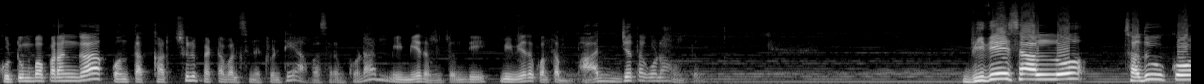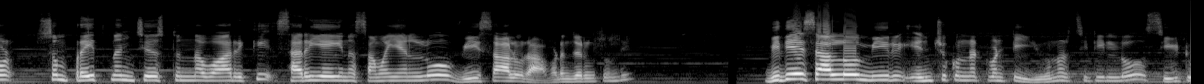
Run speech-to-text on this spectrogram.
కుటుంబపరంగా కొంత ఖర్చులు పెట్టవలసినటువంటి అవసరం కూడా మీ మీద ఉంటుంది. మీ మీద కొంత బాధ్యత కూడా ఉంటుంది. విదేశాల్లో చదువు కోసం ప్రయత్నం చేస్తున్న వారికి సరి అయిన సమయంలో వీసాలు రావడం జరుగుతుంది. విదేశాల్లో మీరు ఎంచుకున్నటువంటి యూనివర్సిటీల్లో సీటు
